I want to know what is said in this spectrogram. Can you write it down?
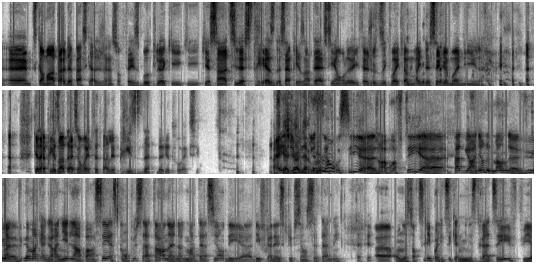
Euh, un petit commentaire de Pascal Jean sur Facebook là, qui, a senti le stress de sa présentation. Là. Il fait juste dire qu'il va être le maître de cérémonie. que la présentation va être faite par le président de Rétroaction. J'ai une question aussi. Euh, je vais en profiter. Euh, Pat Gagnon nous demande, euh, vu, vu le manque à gagner de l'an passé, est-ce qu'on peut s'attendre à une augmentation des, frais d'inscription cette année? on a sorti les politiques administratives, puis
